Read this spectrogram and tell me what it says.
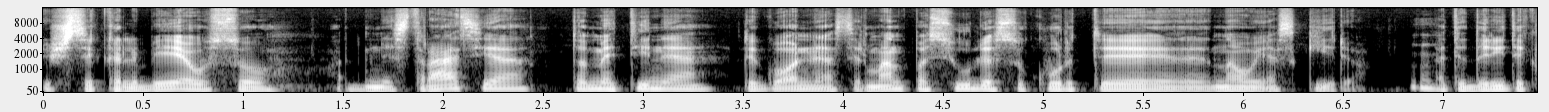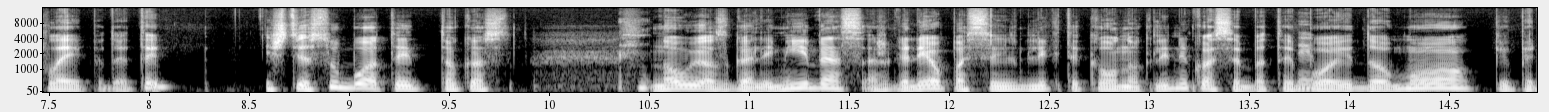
išsikalbėjau su administracija tuometinė ligoninės ir man pasiūlė sukurti naują skyrių, Mm. atidaryti Klaipėdą. Tai iš tiesų buvo tai tokios naujos galimybės, aš galėjau pasilikti Kauno klinikose, bet tai Taip. buvo įdomu, kaip ir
